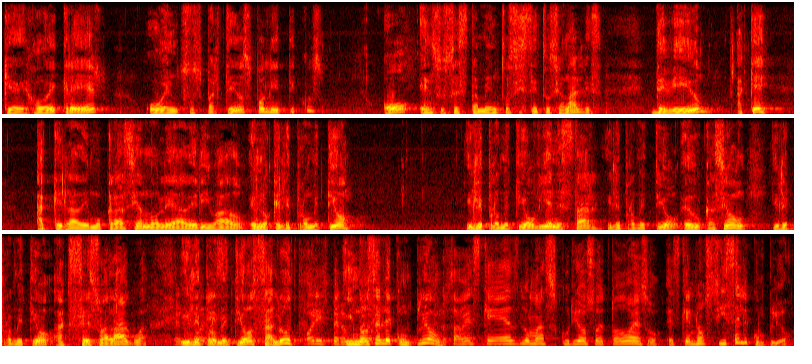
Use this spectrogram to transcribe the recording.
que dejó de creer o en sus partidos políticos o en sus estamentos institucionales. ¿Debido a qué? A que la democracia no le ha derivado en lo que le prometió. Y le prometió bienestar, y le prometió educación, y le prometió acceso al agua, Pero, y le Boris, prometió salud, Boris, pero- y no pero- se le cumplió. Pero ¿sabes qué es lo más curioso de todo eso? Es que no, sí se le cumplió.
